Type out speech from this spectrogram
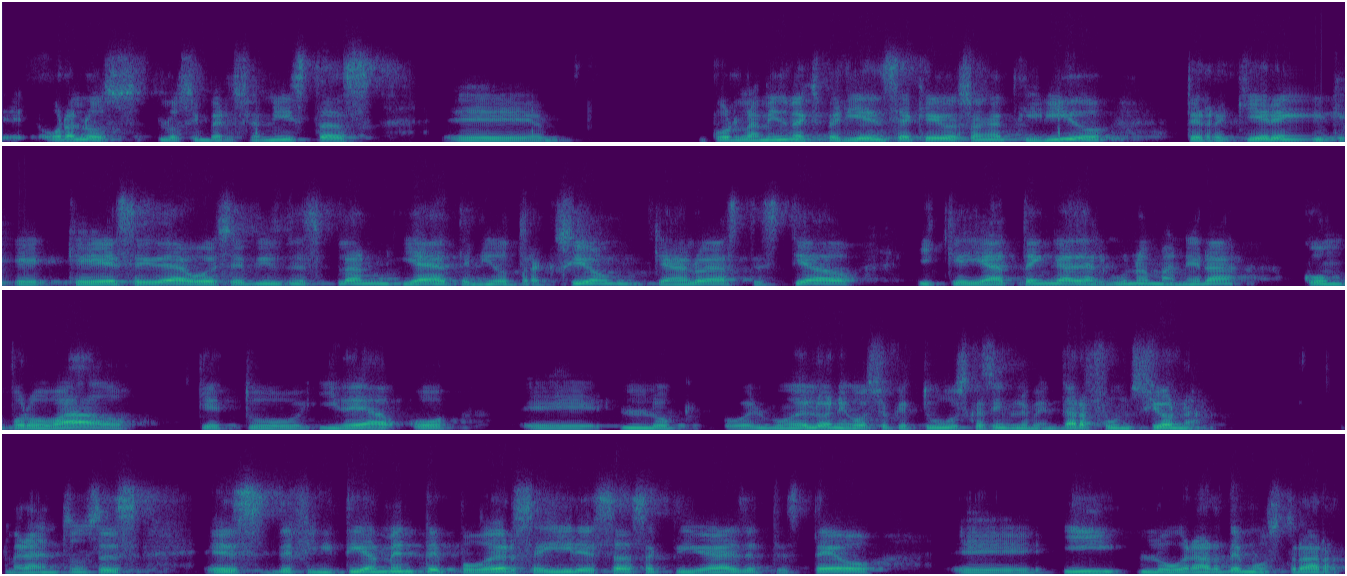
Eh, ahora los, los inversionistas, eh, por la misma experiencia que ellos han adquirido, te requieren que, que, esa idea o ese business plan ya haya tenido tracción, que ya lo hayas testeado y que ya tenga de alguna manera comprobado que tu idea o, eh, o el modelo de negocio que tú buscas implementar funciona. ¿verdad? Entonces, es definitivamente poder seguir esas actividades de testeo eh, y lograr demostrar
